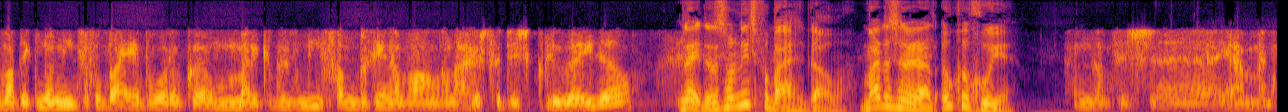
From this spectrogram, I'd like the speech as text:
wat ik nog niet voorbij heb horen komen, maar ik heb ook niet van het begin af aan geluisterd, is Cluedo. Nee, dat is nog niet voorbij gekomen. Maar dat is inderdaad ook een goeie. En dat is eh, ja, met,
